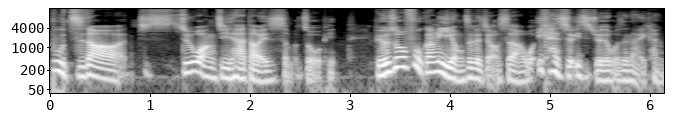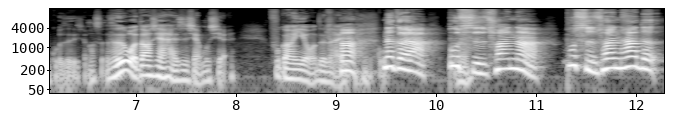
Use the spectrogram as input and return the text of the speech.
不知道就就忘记他到底是什么作品。比如说富冈义勇这个角色啊，我一开始就一直觉得我在哪里看过这个角色，可是我到现在还是想不起来富冈义勇在哪里看啊。，那个啦，不死川呐、不死川他的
